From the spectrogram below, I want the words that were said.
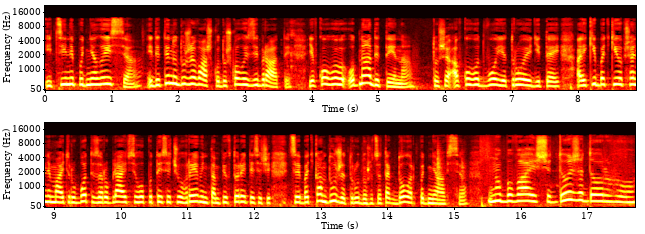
І ціни піднялися, і дитину дуже важко до школи зібрати. Є в кого одна дитина, то ще, а в кого двоє, троє дітей. А які батьки взагалі не мають роботи, заробляють всього по тисячу гривень, там півтори тисячі. Це батькам дуже трудно, що це так долар піднявся. Ну, буває, що дуже дорого.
